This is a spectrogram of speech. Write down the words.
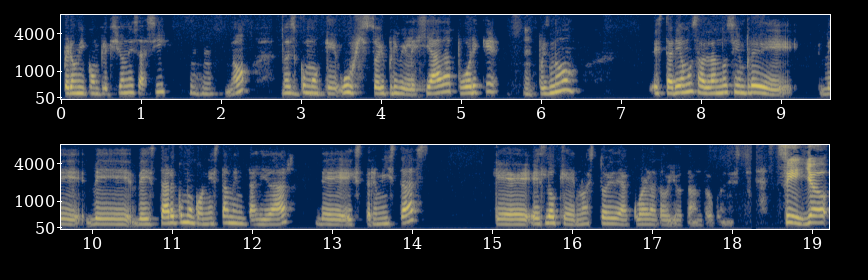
pero mi complexión es así, ¿no? No es como que, uy, soy privilegiada porque, pues no, estaríamos hablando siempre de, de, estar como con esta mentalidad de extremistas, que es lo que no estoy de acuerdo yo tanto con esto. Sí, yo,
